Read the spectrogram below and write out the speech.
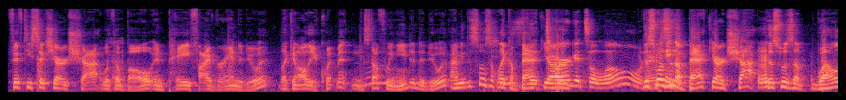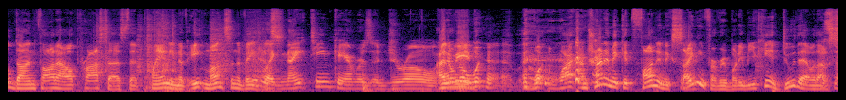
356 yard shot with a bow and pay five grand to do it? Like, in all the equipment and stuff we needed to do it? I mean, this wasn't like a The backyard. targets alone. This I wasn't mean, a backyard shot. This was a well done, thought out process that planning of eight months in advance. like 19 cameras, a drone. I don't mean, know what, what, why. I'm trying to make it fun and exciting for everybody, but you can't do that without a That's not-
